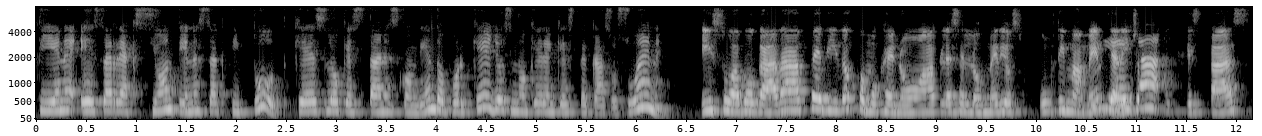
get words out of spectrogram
tiene esa reacción, tiene esa actitud? ¿Qué es lo que están escondiendo? ¿Por qué ellos no quieren que este caso suene? Y su abogada ha pedido como que no hables en los medios últimamente. Ha dicho que estás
